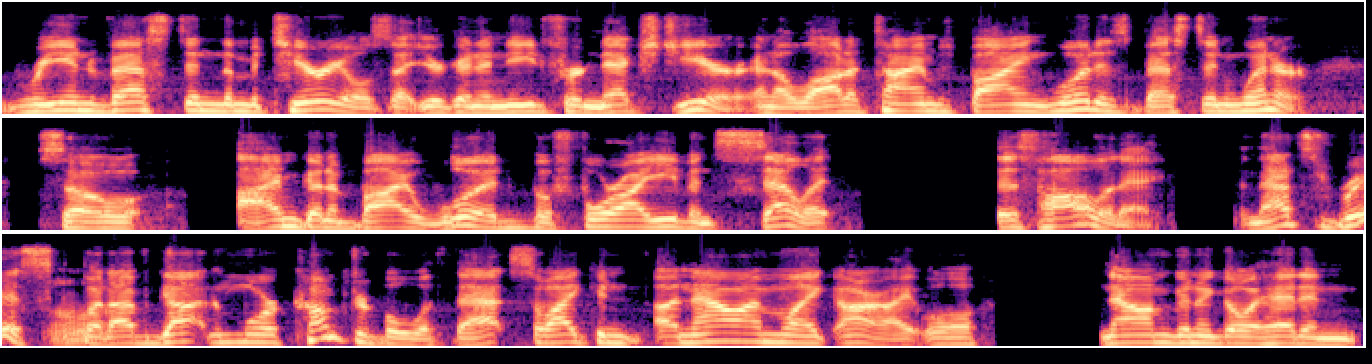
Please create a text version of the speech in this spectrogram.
reinvest in the materials that you're going to need for next year. And a lot of times buying wood is best in winter. So I'm going to buy wood before I even sell it this holiday. And that's risk, but I've gotten more comfortable with that. So I can, uh, now I'm like, all right, well, now I'm going to go ahead and,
